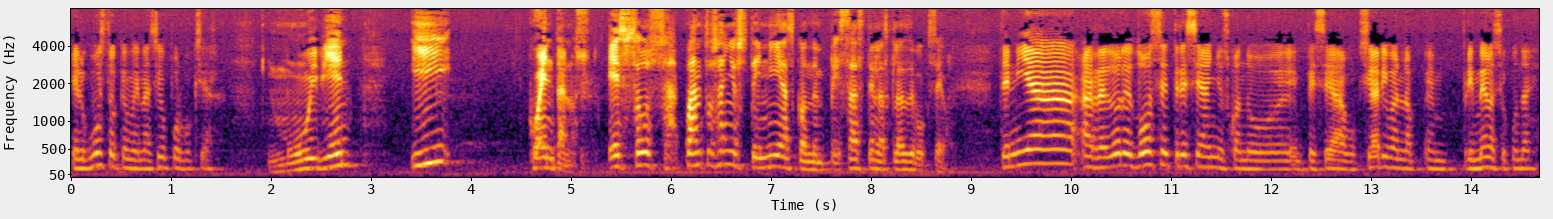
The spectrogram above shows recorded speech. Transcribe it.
el gusto que me nació por boxear. Muy bien. Y cuéntanos, esos, ¿cuántos años tenías cuando empezaste en las clases de boxeo? Tenía alrededor de 12, 13 años cuando empecé a boxear, iba en, la, en primero de secundaria.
